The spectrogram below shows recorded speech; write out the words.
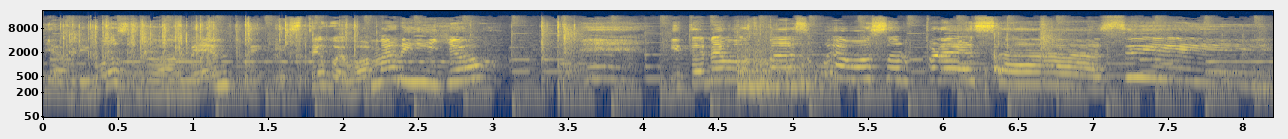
Y abrimos nuevamente este huevo amarillo. Y tenemos más huevos sorpresa. ¡Sí!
